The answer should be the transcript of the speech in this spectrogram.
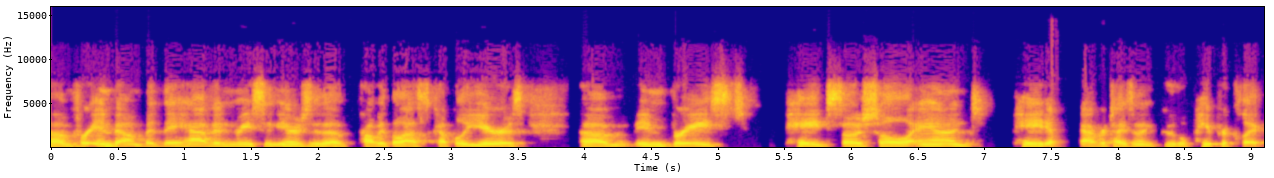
um, for inbound, but they have in recent years, uh, probably the last couple of years, um, embraced paid social and paid advertising like Google pay per click.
